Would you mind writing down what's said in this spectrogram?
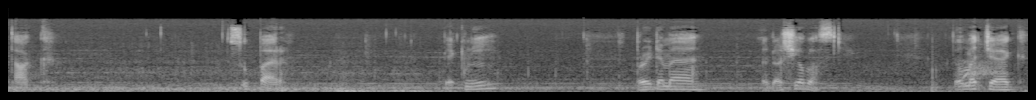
Tak. Super. Pěkný. Projdeme do další oblasti. Filmeček.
